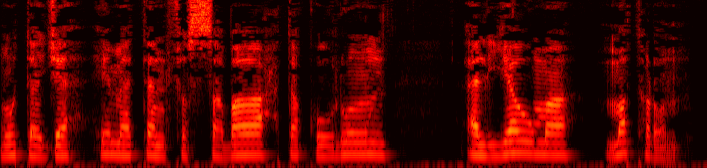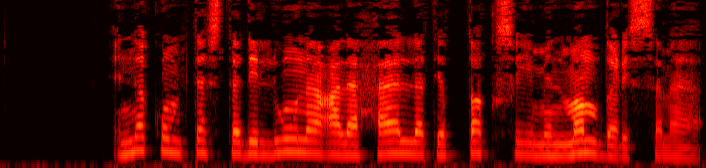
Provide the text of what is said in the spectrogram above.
متجهمة في الصباح تقولون اليوم مطر. إنكم تستدلون على حالة الطقس من منظر السماء.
